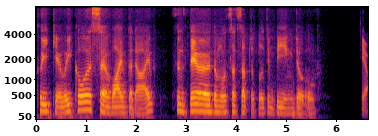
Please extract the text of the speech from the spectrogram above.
Kree carry core survive the dive, since they're the most susceptible to being dove. Yeah.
